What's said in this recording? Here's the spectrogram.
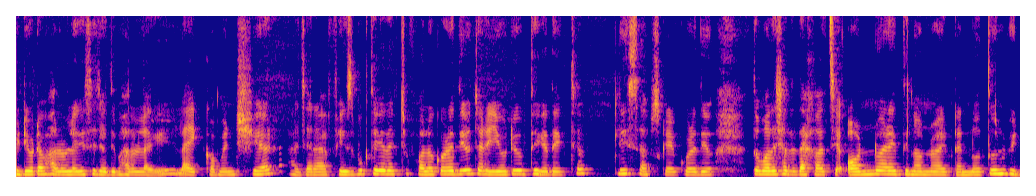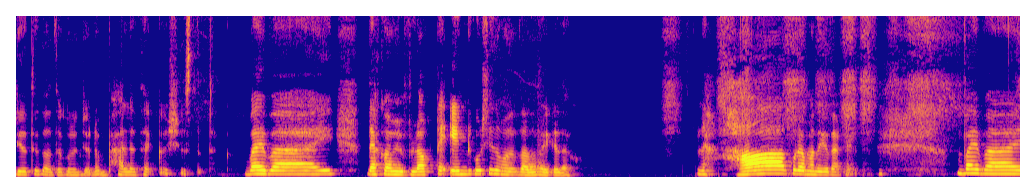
ভিডিওটা ভালো লেগেছে। যদি ভালো লাগে লাইক কমেন্ট শেয়ার আর যারা ফেসবুক থেকে দেখছ ফলো করে দিও। যারা ইউটিউব থেকে দেখছ প্লিজ সাবস্ক্রাইব করে দিও। তোমাদের সাথে দেখা হচ্ছে অন্য আরেকদিন, অন্য একটা নতুন ভিডিওতে। ততক্ষণের জন্য ভালো থাকো, সুস্থ থাকো। Bye bye. দেখো, আমি ব্লগটা এন্ড করছি, তোমাদের দাদাভাইকে দেখো। না, হা করে আমাদেরকে দেখায়। Bye bye.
